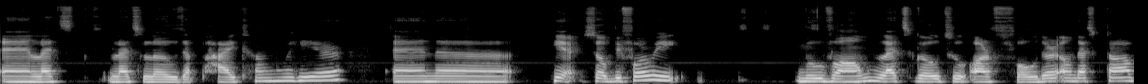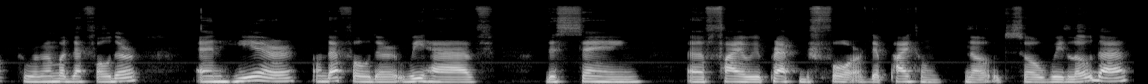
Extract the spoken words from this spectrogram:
and let's let's load the Python here and uh, here. So before we move on, let's go to our folder on desktop. Remember that folder? And here on that folder, we have the same uh, file we prepped before, the Python node. So we load that,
